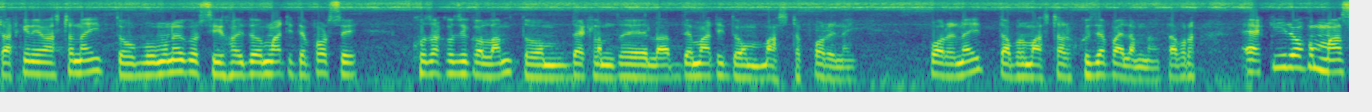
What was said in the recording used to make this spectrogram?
টাটকিনি মাছটা নাই, তো মনে করছি হয়তো মাটিতে পড়ছে, খোঁজাখুঁজি করলাম, তো দেখলাম যে লাভ দিয়ে মাটিতে মাছটা পড়ে নাই। পরে নাই তারপর মাছটা আর খুঁজে পাইলাম না। তারপর একই রকম মাছ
